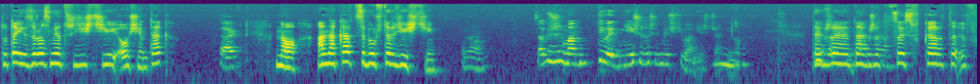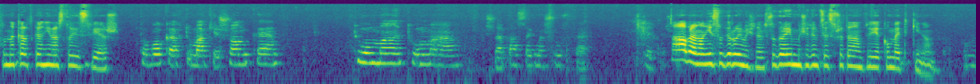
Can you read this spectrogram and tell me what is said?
Tutaj jest rozmiar 38, tak? Tak, No, a na kartce był 40. no. Dobrze, że mam tyłek mniejszy, to się zmieściłam jeszcze. No. Także, No, także to, co jest w kart, w, na kartkach nieraz to jest, wiesz. Po bokach tu ma kieszonkę, tu ma, tu ma na pasek ma szlufkę. Tu też. Dobra, no nie sugerujmy się tym. Sugerujmy się tym, co jest wszyte nam tutaj jako metki, no. No.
